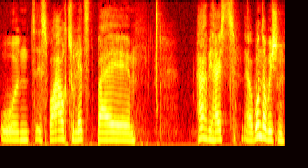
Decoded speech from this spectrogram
Und es war auch zuletzt bei ha, wie heißt's? Äh, Wonder Vision.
